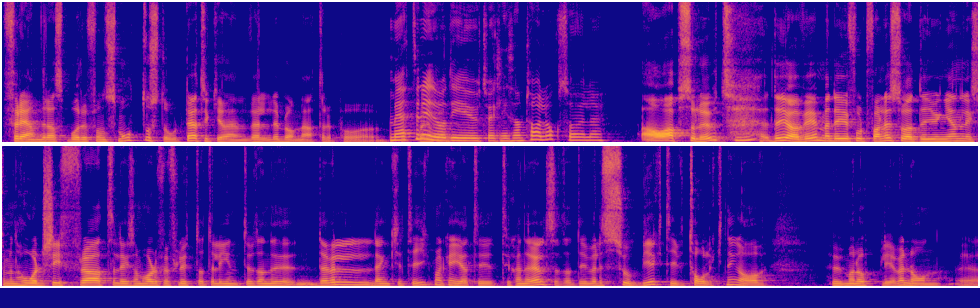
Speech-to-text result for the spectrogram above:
förändras både från smått och stort. Det tycker jag är en väldigt bra mätare på. Mäter ni då det i utvecklingssamtal också eller? Ja, absolut. Mm. Det gör vi. Men det är ju fortfarande så att det är ju ingen liksom, en hård siffra att liksom, har du förflyttat eller inte. Utan det, det, är väl den kritik man kan ge till, till generellt sett. Att det är en väldigt subjektiv tolkning av hur man upplever någon eh,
